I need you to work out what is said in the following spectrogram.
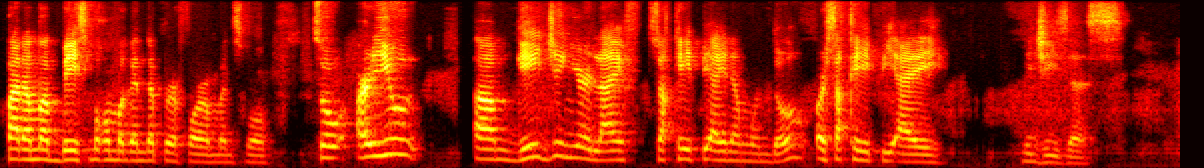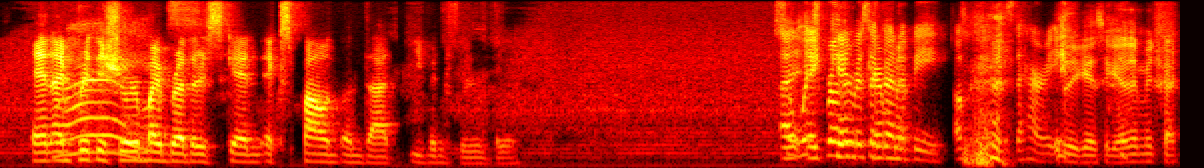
para ma-base mo kung maganda performance mo. So, are you um, gauging your life sa KPI ng mundo or sa KPI ni Jesus? And I'm pretty sure my Right. brothers can expound on that even further. So I- which I brother is it gonna be? Okay, it's the Harry. sige, sige, let me try.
